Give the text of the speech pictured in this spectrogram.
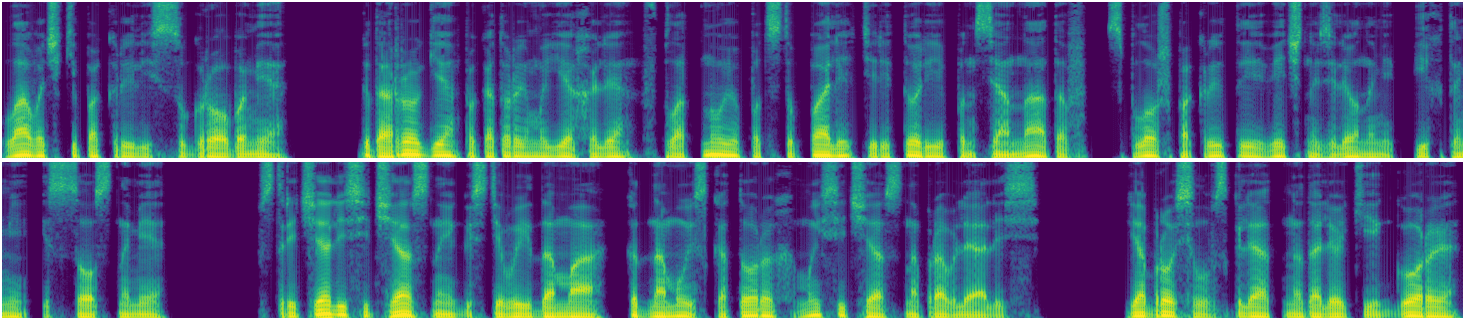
лавочки покрылись сугробами. К дороге, по которой мы ехали, вплотную подступали территории пансионатов, сплошь покрытые вечно зелеными пихтами и соснами. Встречались и частные гостевые дома, к одному из которых мы сейчас направлялись. Я бросил взгляд на далекие горы.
